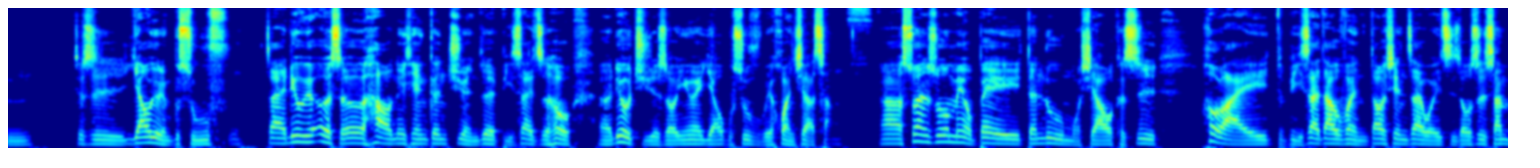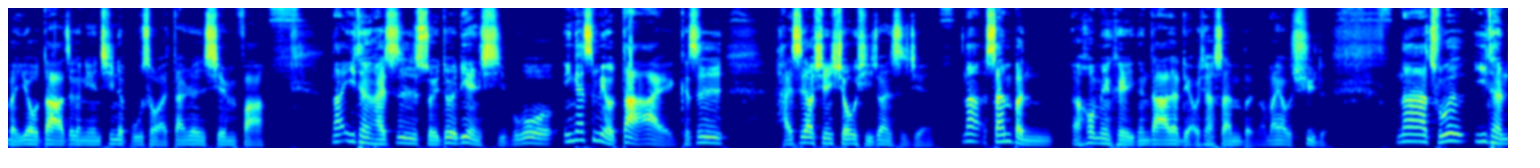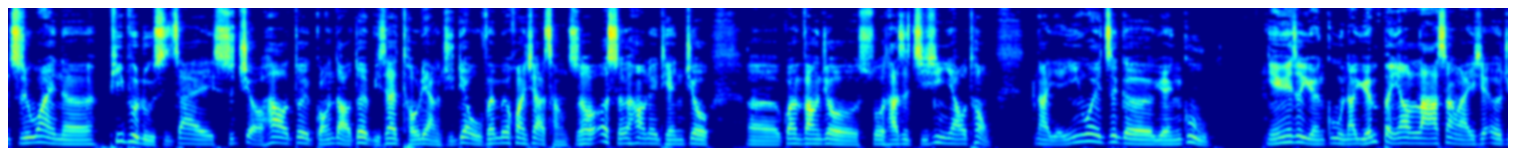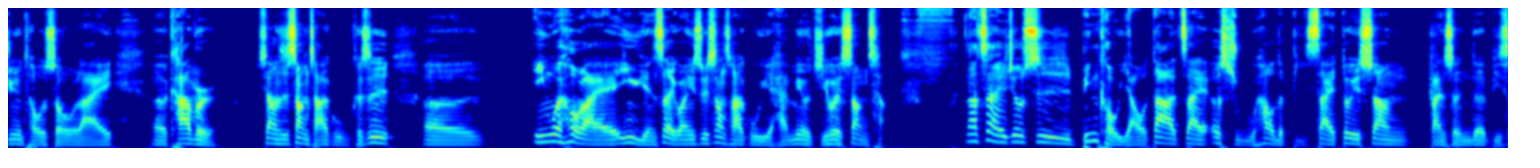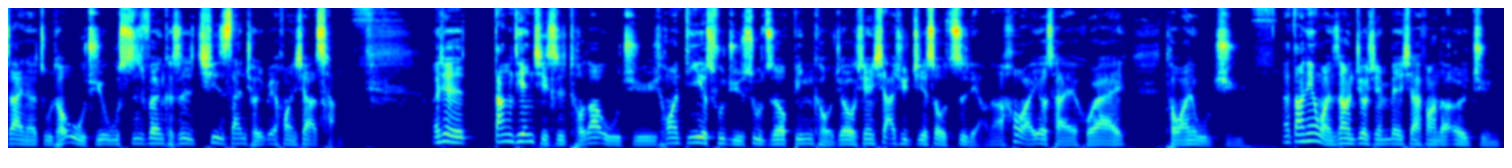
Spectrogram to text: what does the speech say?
就是腰有点不舒服，在六月二十二号那天跟巨人队比赛之后，呃，六局的时候因为腰不舒服被换下场。那虽然说没有被登录抹消，可是后来的比赛大部分到现在为止都是山本佑大这个年轻的捕手来担任先发。那伊藤还是随队练习，不过应该是没有大碍，可是还是要先休息一段时间。那山本呃后面可以跟大家再聊一下山本啊，蛮有趣的。那除了伊藤之外呢，皮普鲁斯在十九号对广岛队比赛头两局掉五分被换下场之后，二十二号那天就呃官方就说他是急性腰痛。那也因为这个缘故，也因为这缘故，那原本要拉上来一些二军的投手来呃 cover。像是上茶谷，可是呃，因为后来因语颜色的关系，所以上茶谷也还没有机会上场。那再就是冰口遥大在二十五号的比赛对上阪神的比赛呢，主投五局无失分，可是七十三球就被换下场。而且当天其实投到五局，投完第一个出局数之后，冰口就先下去接受治疗，然后后来又才回来投完五局。那当天晚上就先被下放到二军。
